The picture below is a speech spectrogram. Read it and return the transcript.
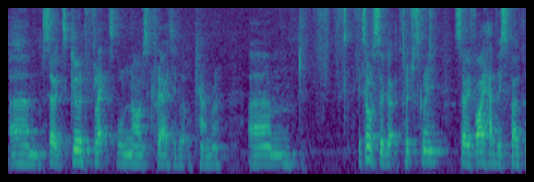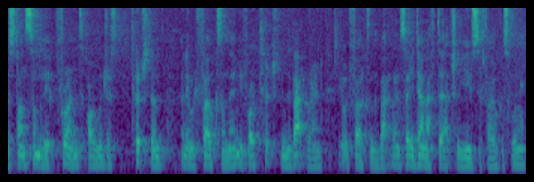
Um, so it's good, flexible, nice, creative little camera. Um, it's also got a touch screen, so if I had this focused on somebody up front, I would just touch them and it would focus on them. If I touched in the background, it would focus on the background, so you don't have to actually use the focus wheel.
